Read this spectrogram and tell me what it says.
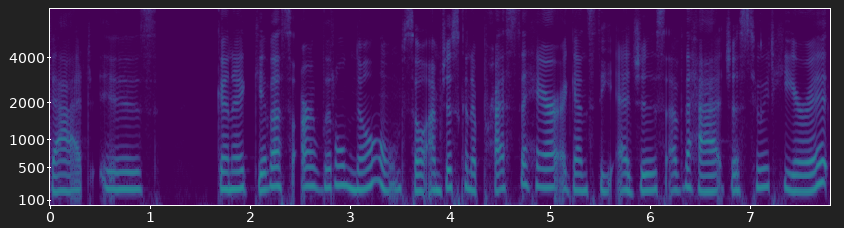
that is gonna give us our little gnome. So I'm just gonna press the hair against the edges of the hat just to adhere it.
